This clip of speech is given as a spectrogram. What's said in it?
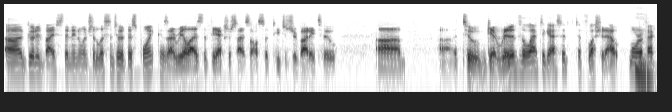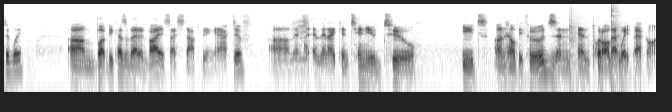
uh, good advice that anyone should listen to at this point because I realize that the exercise also teaches your body to. Uh, uh, to get rid of the lactic acid, to flush it out more mm. effectively. Um, but because of that advice, I stopped being active um, and, and then I continued to eat unhealthy foods and, and put all that weight back on.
